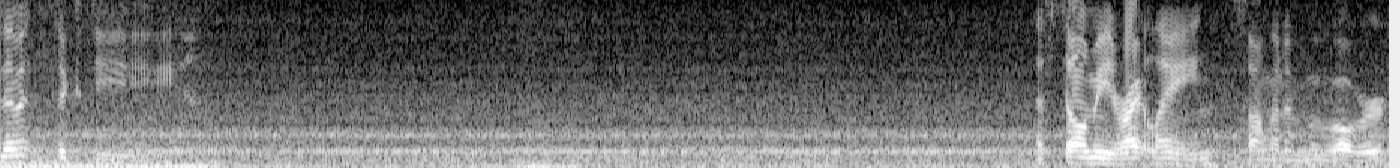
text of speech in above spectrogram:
Speed limit 60. That's telling me right lane, so I'm gonna move over.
